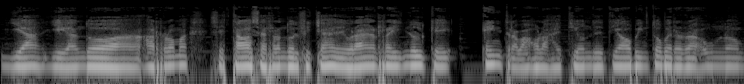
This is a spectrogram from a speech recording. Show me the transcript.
ya llegando a, Roma, se estaba cerrando el fichaje de Brian Reynolds, que entra bajo la gestión de Thiago Pinto, pero era uno.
